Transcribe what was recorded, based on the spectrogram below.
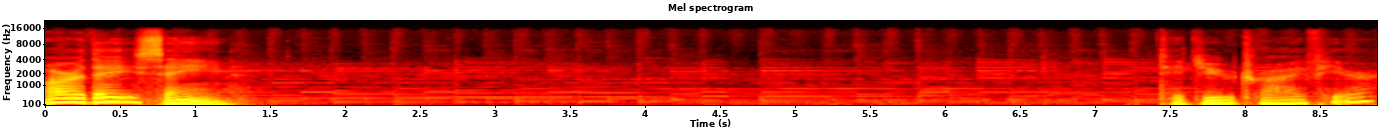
are they saying? Did you drive here?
